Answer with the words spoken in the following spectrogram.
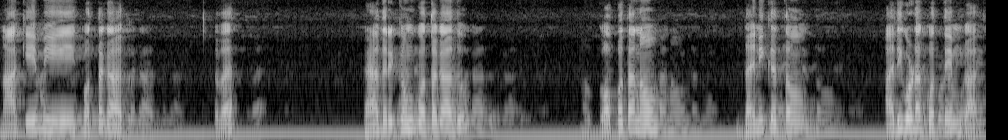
నాకేమీ కొత్త కాదు కదా? పేదరికం కొత్త కాదు గొప్పతనం ధనికతం అది కూడా కొత్త ఏం కాదు.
